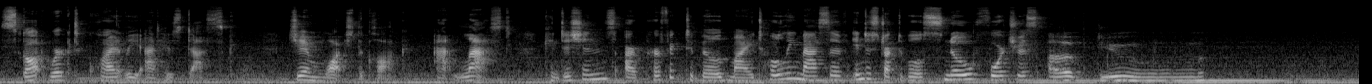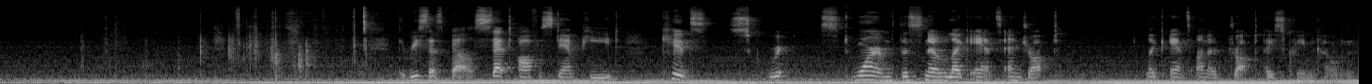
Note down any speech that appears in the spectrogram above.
Scott worked quietly at his desk. Jim watched the clock. At last, conditions are perfect to build my totally massive, indestructible snow fortress of doom. The recess bell set off a stampede. Kids swarmed the snow like ants and dropped like ants on a dropped ice cream cone.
